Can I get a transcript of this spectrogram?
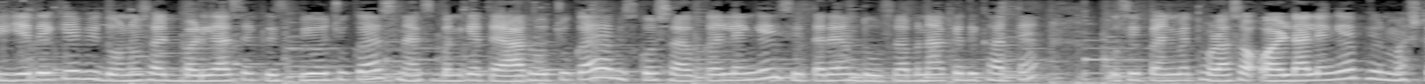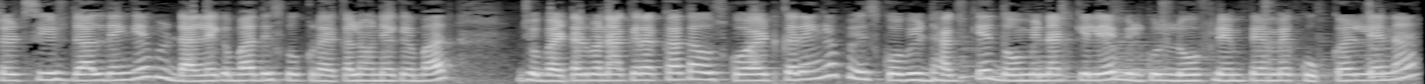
तो ये देखिए, अभी दोनों साइड बढ़िया से क्रिस्पी हो चुका है स्नैक्स बन के तैयार हो चुका है। अब इसको सर्व कर लेंगे। इसी तरह हम दूसरा बना के दिखाते हैं। उसी पैन में थोड़ा सा ऑयल डालेंगे, फिर मस्टर्ड सीड्स डाल देंगे, फिर डालने के बाद इसको क्रैकल होने के बाद जो बैटर बना के रखा था उसको ऐड करेंगे, फिर इसको भी ढक के दो मिनट के लिए बिल्कुल लो फ्लेम पे हमें कुक कर लेना है।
